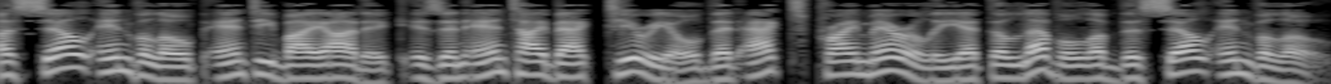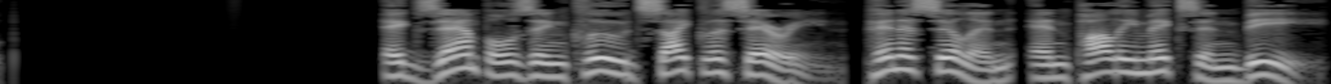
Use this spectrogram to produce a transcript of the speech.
A cell envelope antibiotic is an antibacterial that acts primarily at the level of the cell envelope. Examples include cycloserine, penicillin, and polymyxin B.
